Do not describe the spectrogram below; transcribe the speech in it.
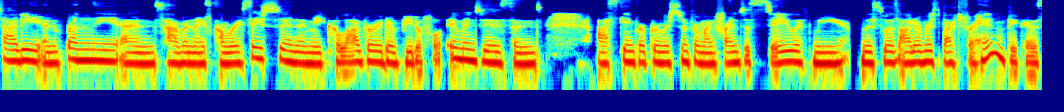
chatty and friendly and have a nice conversation and make collaborative, beautiful images and asking for permission for my friend to stay with me. This was out of respect for him because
